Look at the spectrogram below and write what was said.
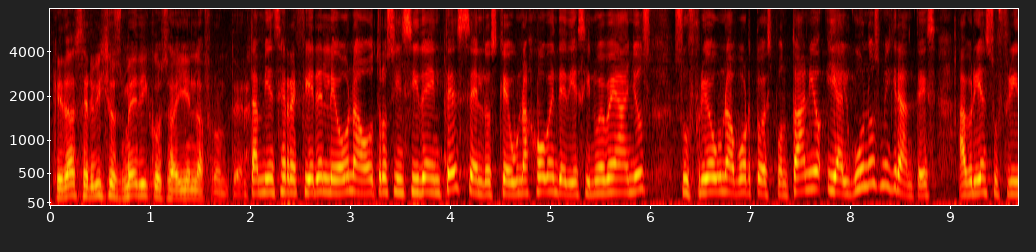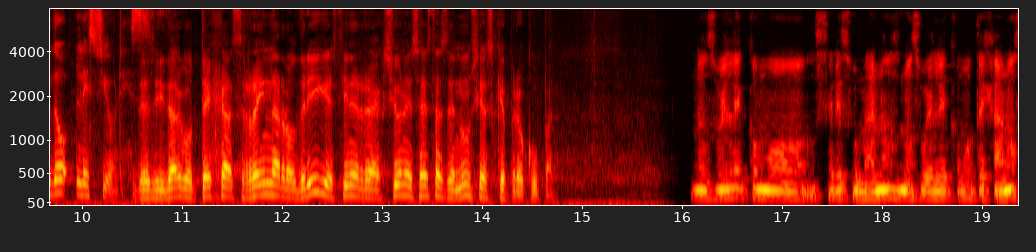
que da servicios médicos ahí en la frontera. También se refiere en León a otros incidentes en los que una joven de 19 años sufrió un aborto espontáneo y algunos migrantes habrían sufrido lesiones. Desde Hidalgo, Texas, Reina Rodríguez tiene reacciones a estas denuncias que preocupan. Nos duele como seres humanos, nos duele como tejanos.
